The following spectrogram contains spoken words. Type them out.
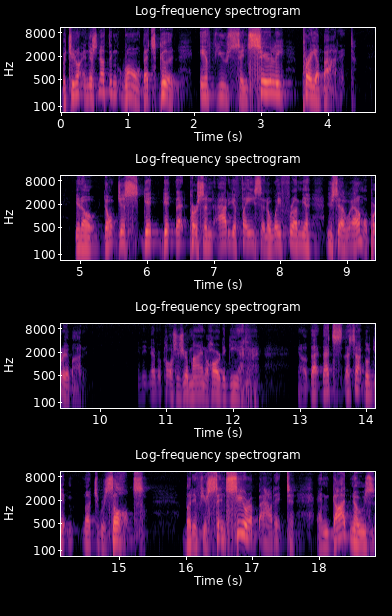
But you know, and there's nothing wrong. That's good if you sincerely pray about it. You know, don't just get, get that person out of your face and away from you. You say, well, I'm going to pray about it. And it never crosses your mind or heart again. you know, that, that's, that's not going to get much results. But if you're sincere about it, and God knows,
